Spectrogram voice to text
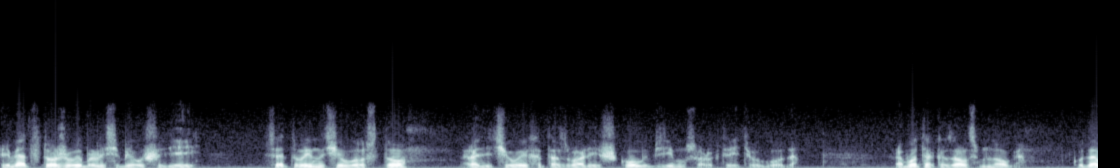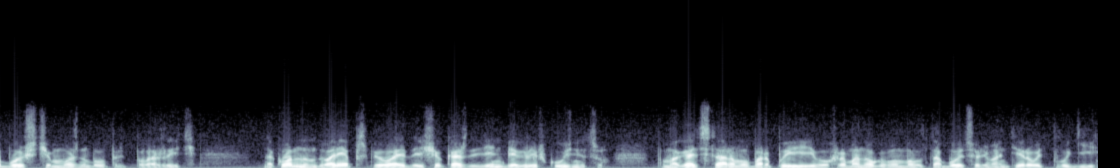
Ребята тоже выбрали себе лошадей. С этого и началось то, ради чего их отозвали из школы в зиму 43-го года. Работы оказалось много, куда больше, чем можно было предположить. На конном дворе поспевая, да еще каждый день бегали в кузницу — помогать старому Барпы и его хромоногому молотобойцу ремонтировать плуги,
